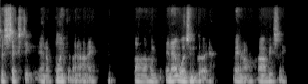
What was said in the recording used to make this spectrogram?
to 60 in a blink of an eye. Um, and that wasn't good, you know, obviously.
